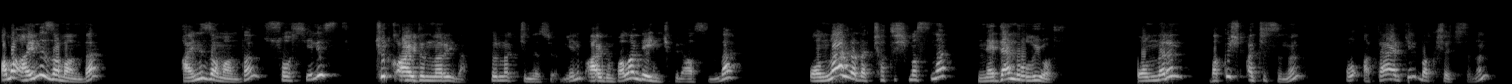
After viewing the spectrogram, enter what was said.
Ama aynı zamanda aynı zamanda sosyalist Türk aydınlarıyla tırnak içinde söyleyelim. Aydın falan değil hiçbiri aslında. Onlarla da çatışmasına neden oluyor. Onların bakış açısının, o ataerkil bakış açısının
